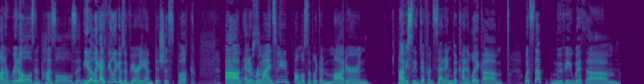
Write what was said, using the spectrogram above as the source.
lot of riddles and puzzles and you know like I feel like it was a very ambitious book. Um, and it reminds me almost of like a modern obviously a different setting, but kind of like um what's that movie with um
